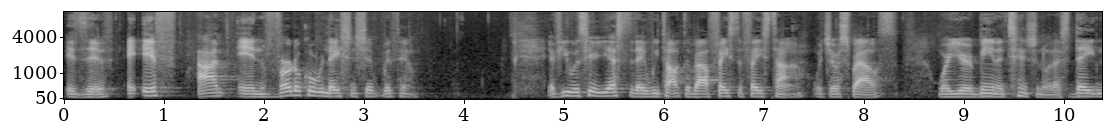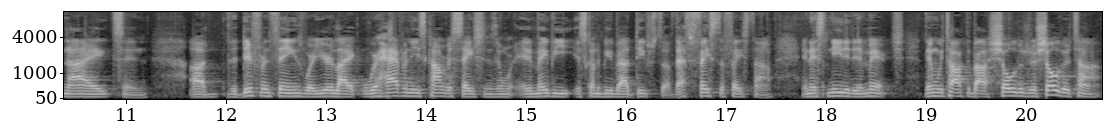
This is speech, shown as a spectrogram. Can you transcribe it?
is if, if I'm in vertical relationship with him. If you was here yesterday, we talked about face-to-face time with your spouse, where you're being intentional. That's date nights and uh, the different things where you're like, we're having these conversations and, and maybe it's going to be about deep stuff. That's face-to-face time, and it's needed in marriage. Then we talked about shoulder-to-shoulder time,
